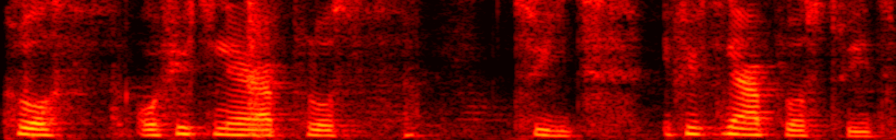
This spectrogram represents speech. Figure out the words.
plus or 15 naira plus to it 15 naira plus to it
